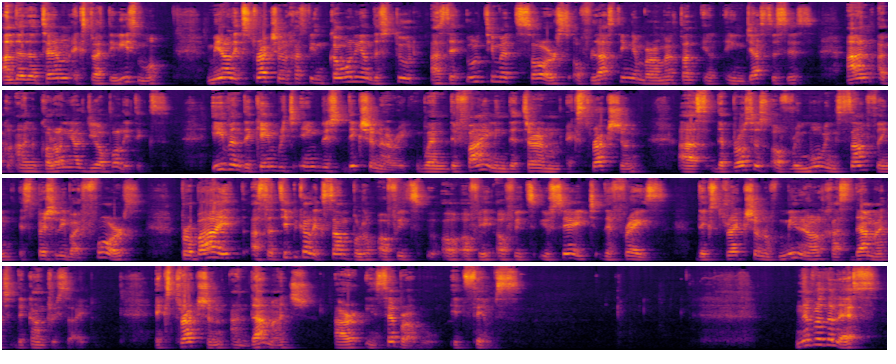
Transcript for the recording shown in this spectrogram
Under the term extractivismo, mineral extraction has been commonly understood as the ultimate source of lasting environmental injustices and, and colonial geopolitics. Even the Cambridge English Dictionary, when defining the term extraction, as the process of removing something, especially by force, provide as a typical example of its, of, of its usage the phrase, the extraction of mineral has damaged the countryside. Extraction and damage are inseparable, it seems. Nevertheless,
